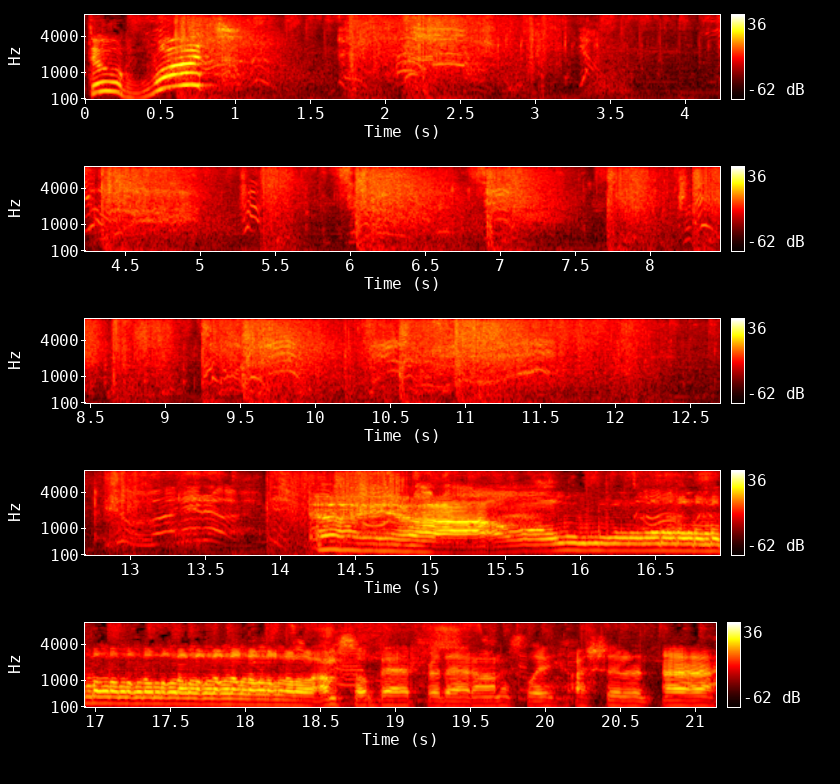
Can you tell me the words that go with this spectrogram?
Dude, what? so bad for that, honestly. I should have. Uh,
